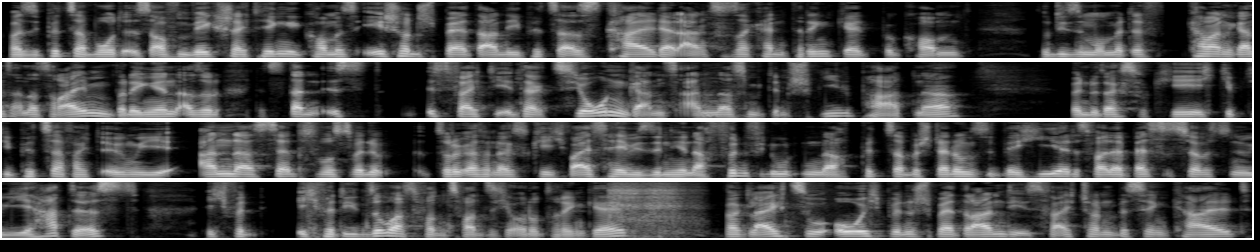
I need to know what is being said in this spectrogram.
quasi Pizzabote ist auf dem Weg schlecht hingekommen, ist eh schon spät an, die Pizza ist kalt, der hat Angst, dass er kein Trinkgeld bekommt. So diese Momente kann man ganz anders reinbringen. Also das, dann ist, ist vielleicht die Interaktion ganz anders mit dem Spielpartner wenn du sagst, okay, ich gebe die Pizza vielleicht irgendwie anders selbstbewusst, wenn du zurück und sagst, okay, ich weiß, hey, wir sind hier nach fünf Minuten nach Pizzabestellung sind wir hier, das war der beste Service, den du je hattest. Ich, ich verdiene sowas von 20 Euro Trinkgeld. Im Vergleich zu, oh, ich bin spät dran, die ist vielleicht schon ein bisschen kalt,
